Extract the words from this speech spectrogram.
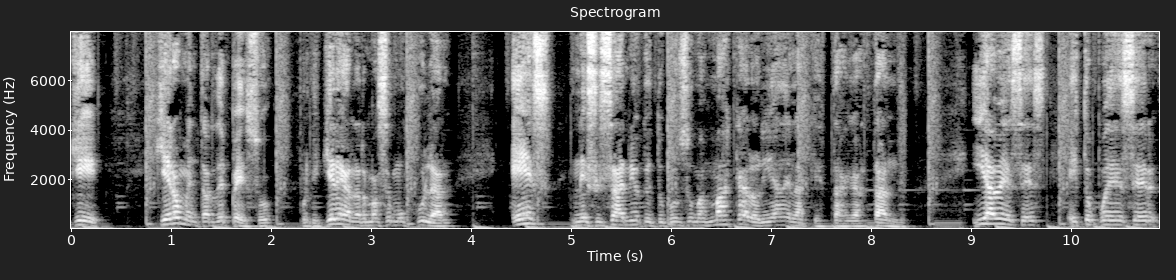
que quiere aumentar de peso porque quiere ganar masa muscular, es necesario que tú consumas más calorías de las que estás gastando. Y a veces esto puede ser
